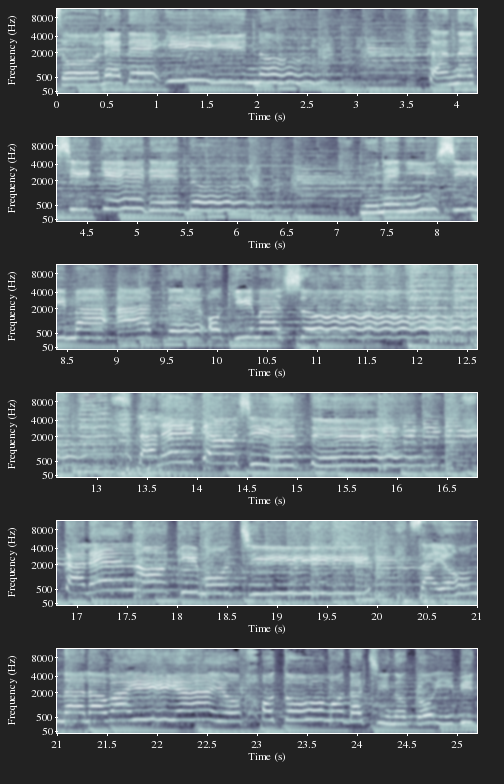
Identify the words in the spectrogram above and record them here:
それでいいの。悲しいけれど。胸にしまっておきましょう。の恋人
